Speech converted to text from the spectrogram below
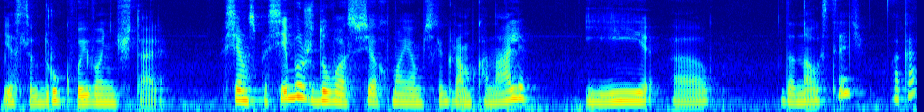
если вдруг вы его не читали. Всем спасибо, жду вас всех в моем телеграм-канале и э, до новых встреч. Пока!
